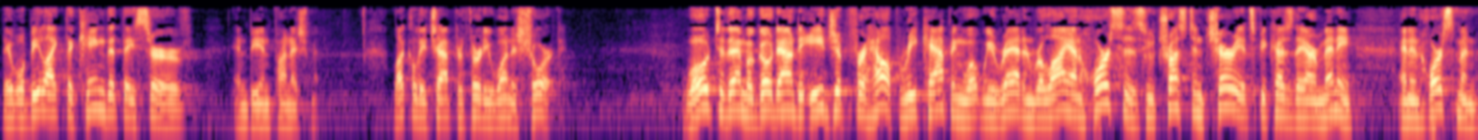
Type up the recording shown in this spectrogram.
they will be like the king that they serve and be in punishment. Luckily, chapter 31 is short. Woe to them who go down to Egypt for help, recapping what we read, and rely on horses who trust in chariots because they are many, and in horsemen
